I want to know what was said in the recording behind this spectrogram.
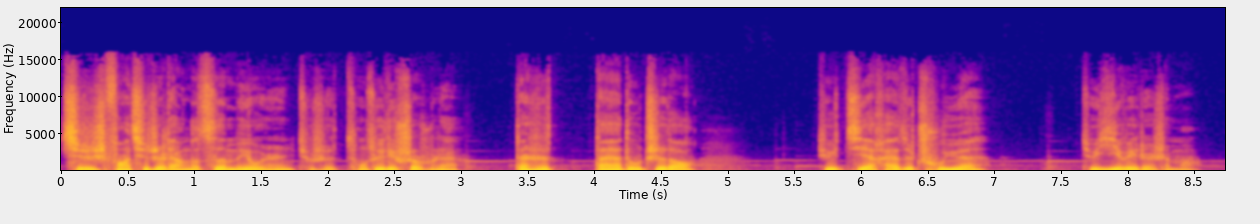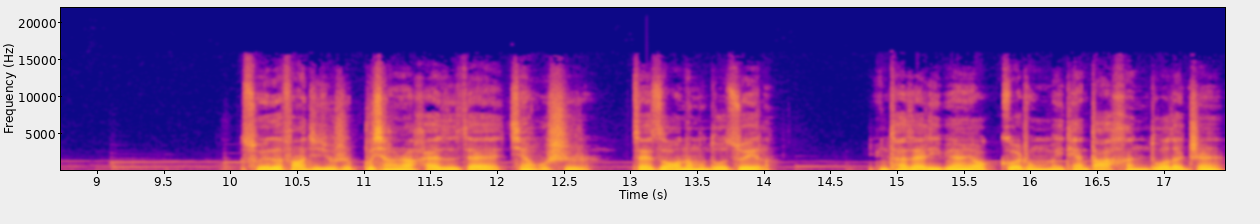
其实放弃这两个字，没有人就是从嘴里说出来，但是大家都知道，就接孩子出院，就意味着什么。所谓的放弃，就是不想让孩子在监护室再遭那么多罪了，因为他在里边要各种每天打很多的针，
